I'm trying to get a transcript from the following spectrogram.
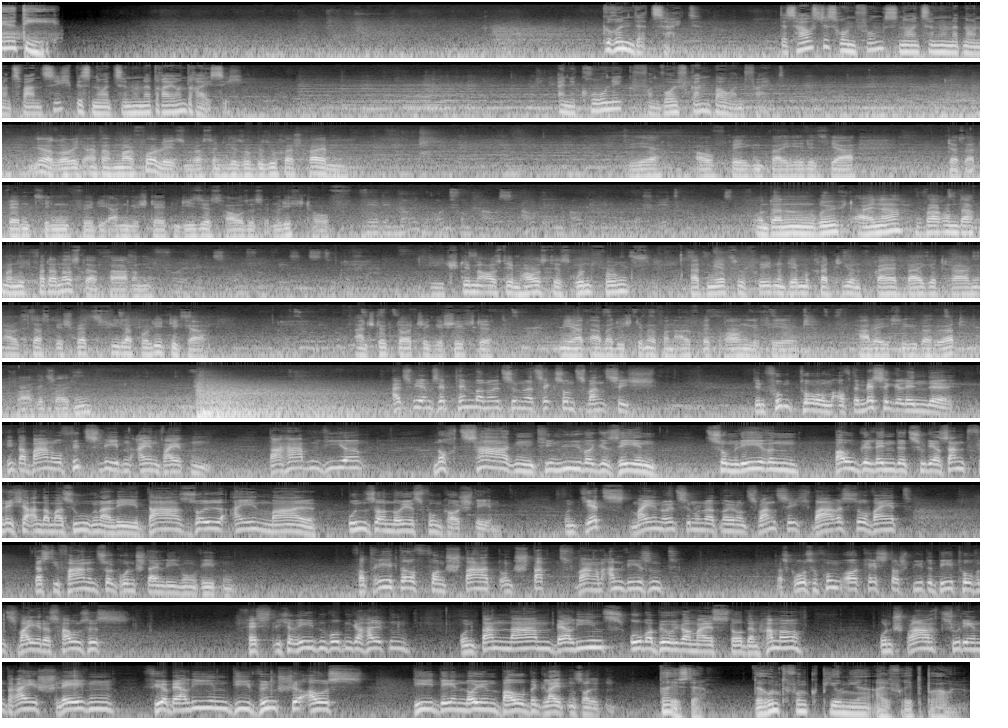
ARD Gründerzeit. Das Haus des Rundfunks 1929 bis 1933 Eine Chronik von Wolfgang Bauernfeind. Ja, soll ich einfach mal vorlesen, was denn hier so Besucher schreiben? Sehr aufregend war jedes Jahr das Adventsingen für die Angestellten dieses Hauses im Lichthof. Wer dem neuen Rundfunkhaus Auge in Auge gegenübersteht, ist Und dann rügt einer, warum darf man nicht Paternoster fahren? Die Stimme aus dem Haus des Rundfunks hat mehr zu Frieden und Demokratie und Freiheit beigetragen als das Geschwätz vieler Politiker. Ein Stück deutsche Geschichte. Mir hat aber die Stimme von Alfred Braun gefehlt. Habe ich sie überhört? Fragezeichen. Als wir im September 1926 den Funkturm auf dem Messegelände hinter Bahnhof Witzleben einweihten, da haben wir noch zagend hinübergesehen zum leeren Baugelände zu der Sandfläche an der Masurenallee. Da soll einmal unser neues Funkhaus stehen. Und jetzt, Mai 1929, war es soweit, dass die Fahnen zur Grundsteinlegung wehten. Vertreter von Staat und Stadt waren anwesend. Das große Funkorchester spielte Beethovens Weihe des Hauses. Festliche Reden wurden gehalten. Und dann nahm Berlins Oberbürgermeister den Hammer und sprach zu den drei Schlägen für Berlin die Wünsche aus, die den neuen Bau begleiten sollten. Da ist er, der Rundfunkpionier Alfred Braun.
